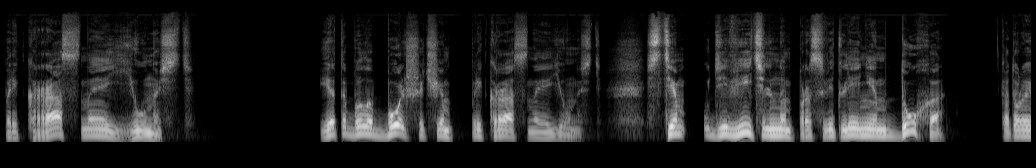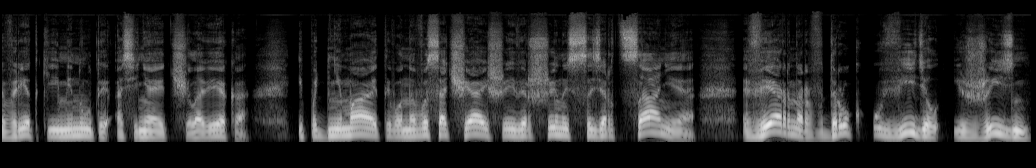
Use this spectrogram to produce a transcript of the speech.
прекрасная юность. И это было больше, чем прекрасная юность. С тем удивительным просветлением духа, которое в редкие минуты осеняет человека и поднимает его на высочайшие вершины созерцания, Вернер вдруг увидел и жизнь,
